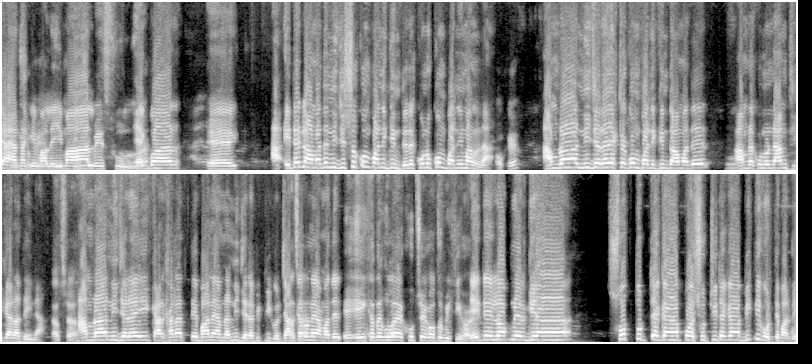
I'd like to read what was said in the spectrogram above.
চায়া থাকে মাল এই মাল। 300 piece full না? একবার এটা হলো আমাদের নিজস্ব কোম্পানি কিন্তু এটা কোনো কোম্পানির মাল না। ওকে আমরা নিজেরাই একটা কোম্পানি কিন্তু আমাদের আমরা কোনো নাম ঠিকানা দেই না। আচ্ছা। আমরা নিজেরাই কারখানাতে বানাই আমরা নিজেরা বিক্রি করি যার আচ্ছা। কারণে আমাদের এই খাতাগুলো খুচরা কত বিক্রি হয়? এটা হলো আপনার গিয়া সত্তর টাকা পঁয়ষট্টি টাকা বিক্রি করতে পারবে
